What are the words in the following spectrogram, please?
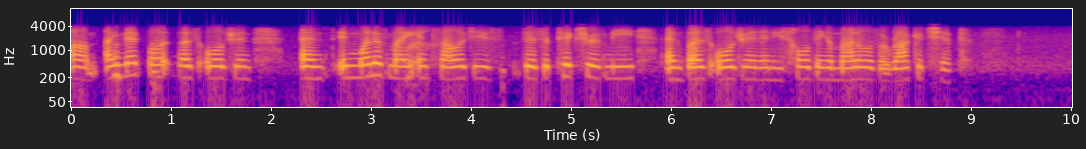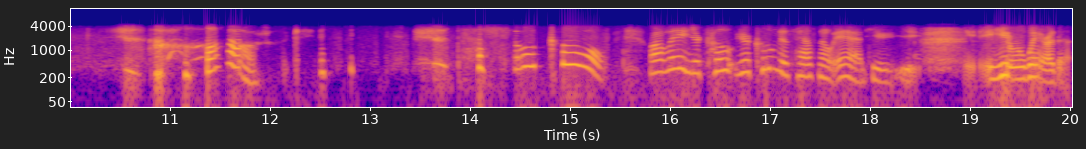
Um, I met Buzz Aldrin, and in one of my anthologies, there's a picture of me and Buzz Aldrin, and he's holding a model of a rocket ship. Oh, that's so cool. Arlene, your cool, your coolness has no end. You, you you're aware of that.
